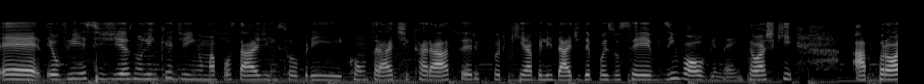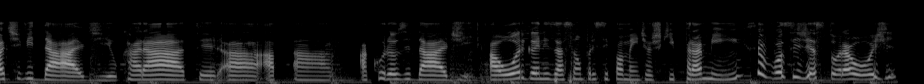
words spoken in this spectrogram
é, eu vi esses dias no LinkedIn uma postagem sobre contrate e caráter, porque a habilidade depois você desenvolve, né? Então acho que a proatividade, o caráter, a, a, a, curiosidade, a organização principalmente. Acho que para mim, se eu fosse gestora hoje,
